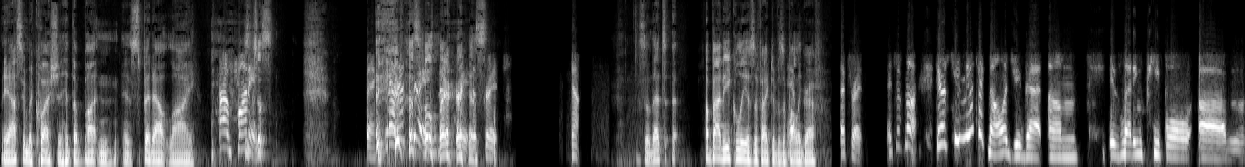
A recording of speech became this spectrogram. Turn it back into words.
They asked him a question, hit the button, and spit out lie. How funny. just, yeah, that's great. Hilarious. That's great. That's great. Yeah. So that's uh, about equally as effective as a polygraph. That's right. It's just not. There's new technology that um, is letting people um,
